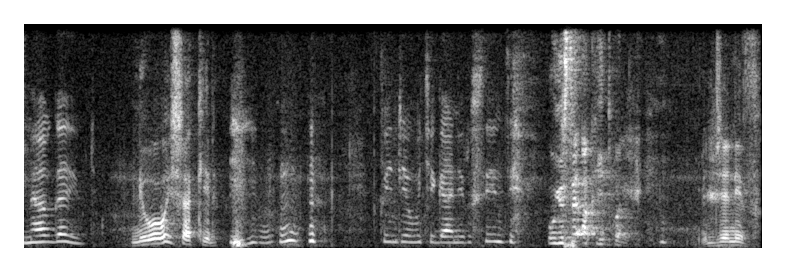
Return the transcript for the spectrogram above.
ntabwo ari byo ni wowe shakira. Twinjiye mu kiganiro usinzi uyu se akitwa jennifer.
